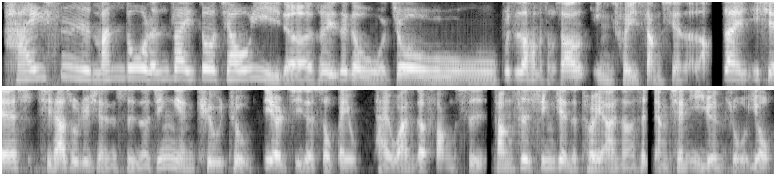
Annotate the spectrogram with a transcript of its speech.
还是蛮多人在做交易的，所以这个我就不知道他们什么时候硬推上线了啦。在一些其他数据显示呢，今年 Q2 第二季的时候，北台湾的房市房市新建的推案呢是两千亿元左右，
